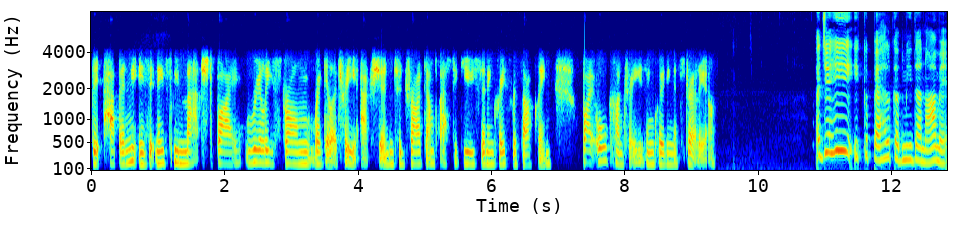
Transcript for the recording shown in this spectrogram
be, happen is it needs to be matched by really strong regulatory action to drive down plastic use and increase recycling by all countries, including Australia. ਅਜਿਹੀ ਇੱਕ ਪਹਿਲ ਕਦਮੀ ਦਾ ਨਾਮ ਹੈ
